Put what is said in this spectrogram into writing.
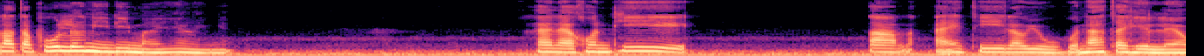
เราจะพูดเรื่องนี้ดีไหมอะไรเงี้ย หลาย ๆ คนที่ตามไอจีเราอยู่ก็น่าจะเห็นแล้ว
